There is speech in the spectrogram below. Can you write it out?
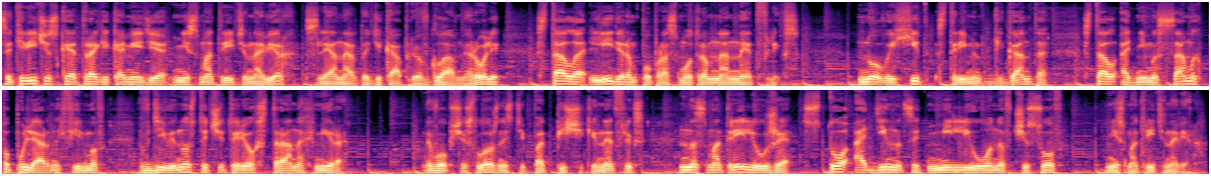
Сатирическая трагикомедия «Не смотрите наверх» с Леонардо Ди Каприо в главной роли стала лидером по просмотрам на Netflix. Новый хит стриминг-гиганта стал одним из самых популярных фильмов в 94 странах мира. В общей сложности подписчики Netflix насмотрели уже 111 миллионов часов «Не смотрите наверх».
